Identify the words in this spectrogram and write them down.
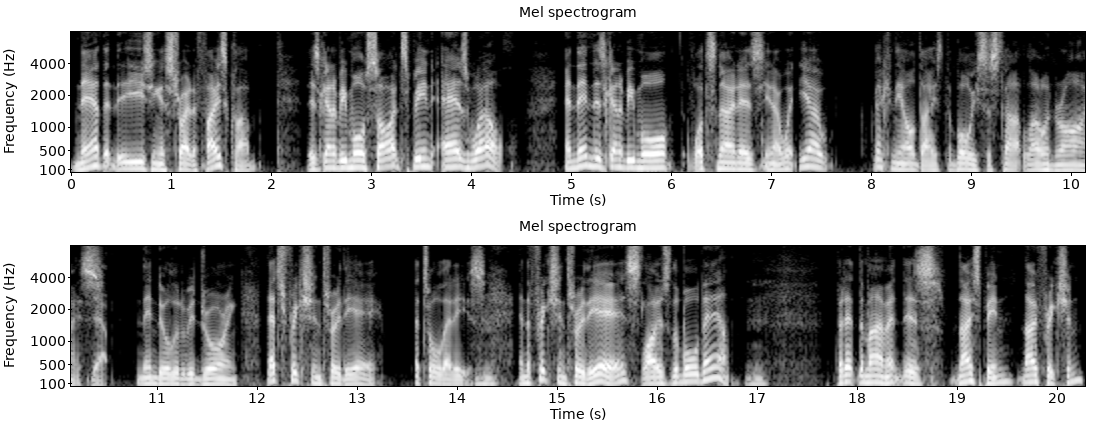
now that they're using a straighter face club, there's going to be more side spin as well. And then there's going to be more what's known as, you know, when, you know, back in the old days, the ball used to start low and rise Yep. And then do a little bit of drawing. That's friction through the air. That's all that is. Mhm. And the friction through the air slows the ball down. Mhm. But at the moment, there's no spin, no friction,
